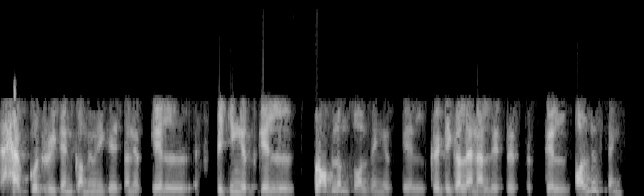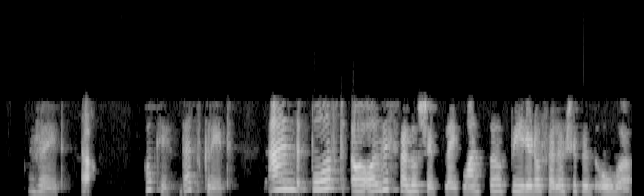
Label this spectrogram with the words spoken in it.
have good written communication skill, speaking skill, problem solving skill, critical analysis skill, all these things. Right. Yeah. Okay, that's great. And post uh, all these fellowships, like once the period of fellowship is over,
